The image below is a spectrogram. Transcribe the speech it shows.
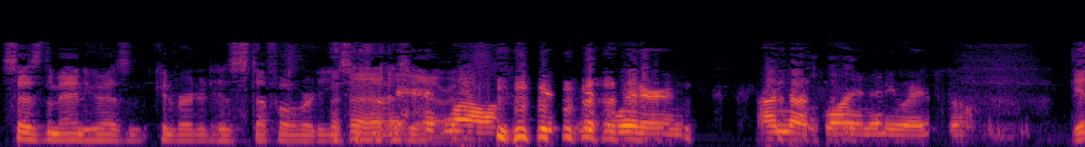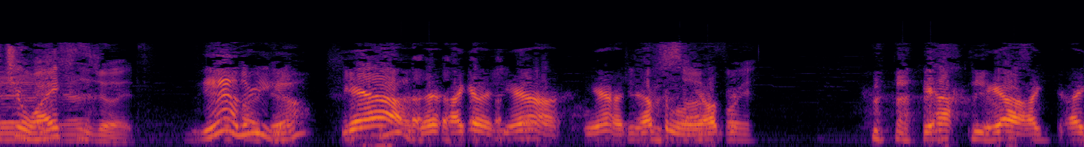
Says the man who hasn't converted his stuff over to EC5s yet. well, it's, it's winter and I'm not flying anyway, so. Get your wife yeah. to do it. Yeah, there you Okay. go. Yeah, that, I got. Yeah, yeah, Get definitely. I'll for just, yeah, yeah, I, I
